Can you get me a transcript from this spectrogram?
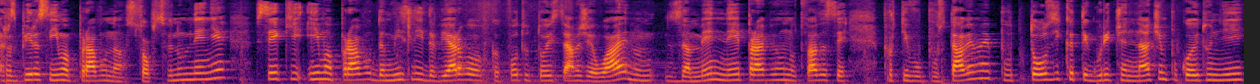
разбира се, има право на собствено мнение. Всеки има право да мисли и да вярва в каквото той сам желае, но за мен не е правилно това да се противопоставяме по този категоричен начин, по който ни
